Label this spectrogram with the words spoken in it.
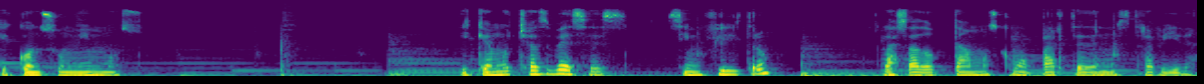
que consumimos. Y que muchas veces, sin filtro, las adoptamos como parte de nuestra vida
